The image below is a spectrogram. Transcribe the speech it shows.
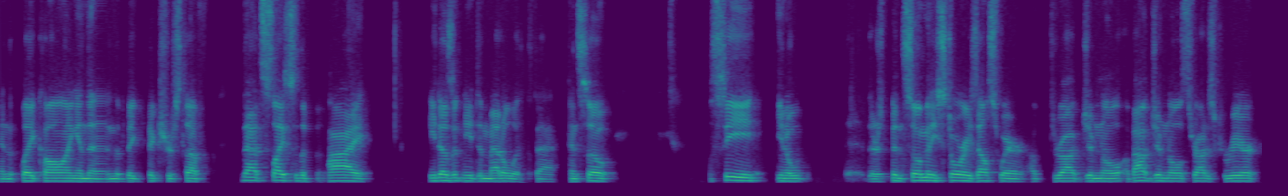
and the play calling and then the big picture stuff. That slice of the pie, he doesn't need to meddle with that. And so we'll see, you know, there's been so many stories elsewhere throughout Jim Knowles about Jim Knowles throughout his career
